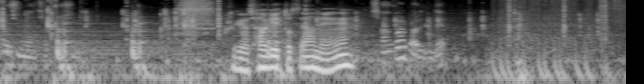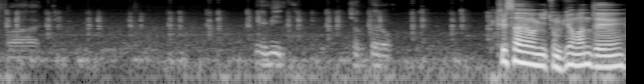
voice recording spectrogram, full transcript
보시면 책 보시면 그러게요 자기 또 쎄하네. 창벌발인데? 와. 이미 적배로. 필사 형이 좀 위험한데.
